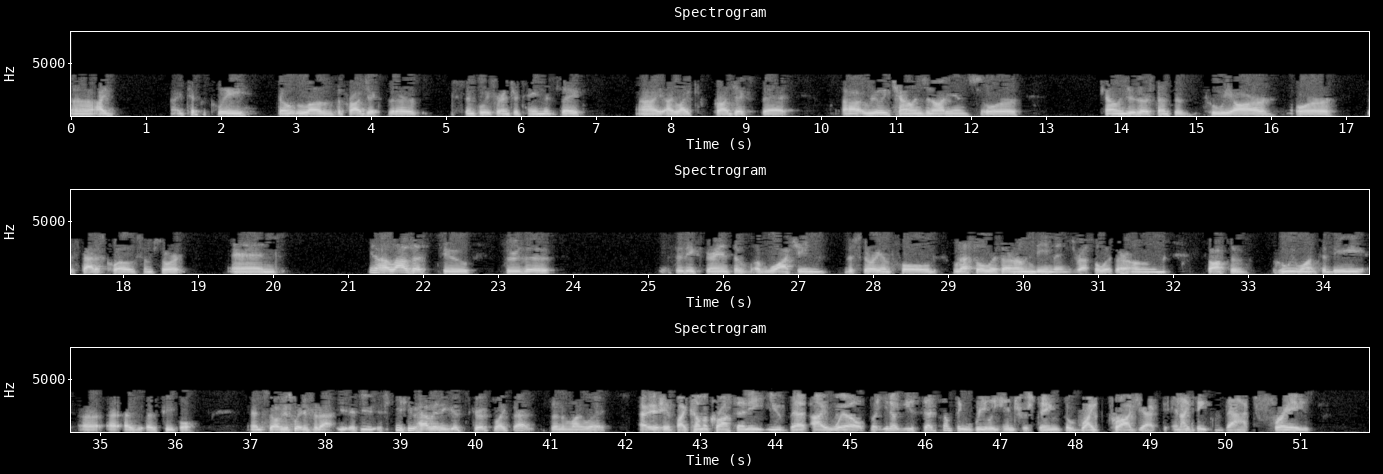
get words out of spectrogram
Uh, I I typically don't love the projects that are simply for entertainment's sake. I, I like projects that uh, really challenge an audience or challenges our sense of who we are or the status quo of some sort and you know allows us to through the through the experience of, of watching the story unfold wrestle with our own demons wrestle with our own thoughts of who we want to be uh, as as people and so I'm just waiting for that. If you if you have any good scripts like that, send them my way. If I come across any, you bet I will. But you know, you said something really interesting, the right project. And I think that phrase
